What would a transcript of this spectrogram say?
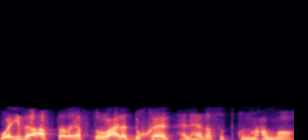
وإذا أفطر يفطر على الدخان. هل هذا صدق مع الله؟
